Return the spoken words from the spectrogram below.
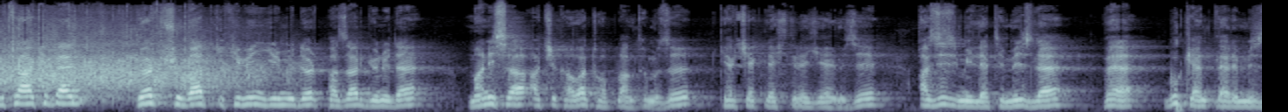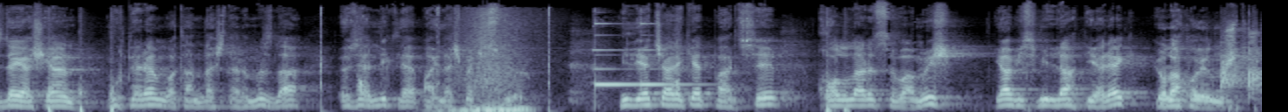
mütakiben 4 Şubat 2024 Pazar günü de Manisa açık hava toplantımızı gerçekleştireceğimizi aziz milletimizle ve bu kentlerimizde yaşayan muhterem vatandaşlarımızla özellikle paylaşmak istiyorum. Milliyetçi Hareket Partisi kolları sıvamış ya Bismillah diyerek yola koyulmuştur.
